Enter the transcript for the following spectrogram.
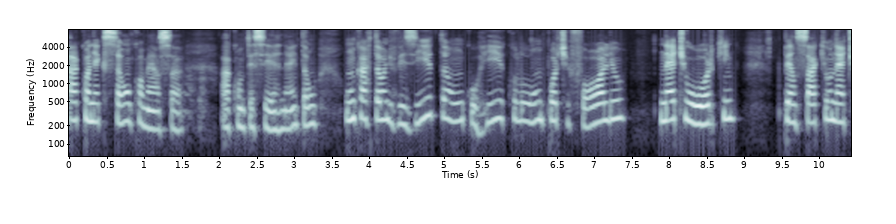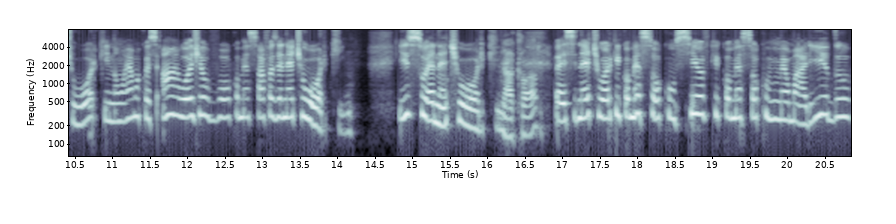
a conexão começa a acontecer, né? Então, um cartão de visita, um currículo, um portfólio, networking. Pensar que o networking não é uma coisa, ah, hoje eu vou começar a fazer networking. Isso é networking. Ah, claro. Esse networking começou com o Silvio, que começou com o meu marido,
